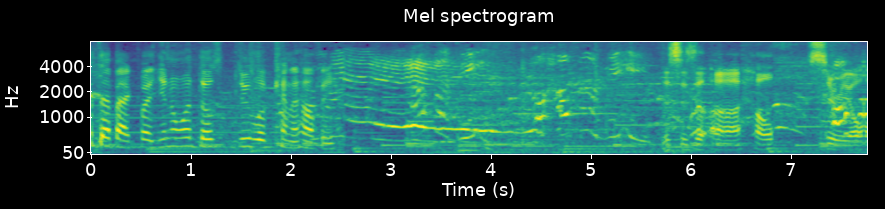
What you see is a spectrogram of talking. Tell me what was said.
Put that back, but you know what? Those do look kind of healthy. This is a uh, health cereal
